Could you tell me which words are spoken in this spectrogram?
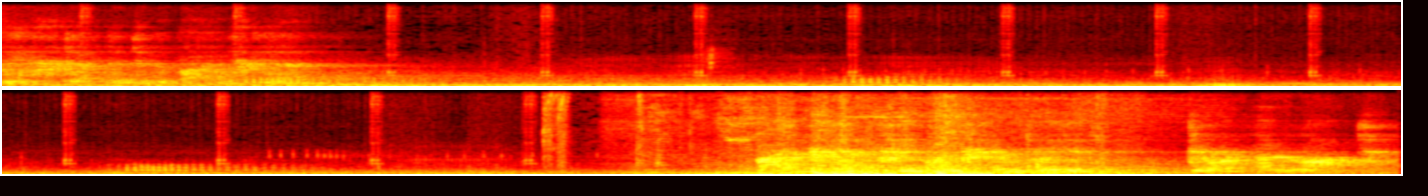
Please step into the biosphere. Biosphere sequence completed. Door unlocked.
